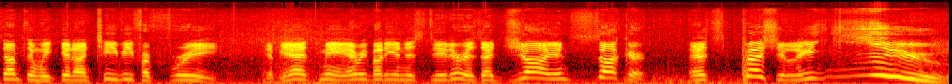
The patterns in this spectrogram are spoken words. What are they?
something we get on TV for free. If you ask me, everybody in this theater is a giant sucker, especially you.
